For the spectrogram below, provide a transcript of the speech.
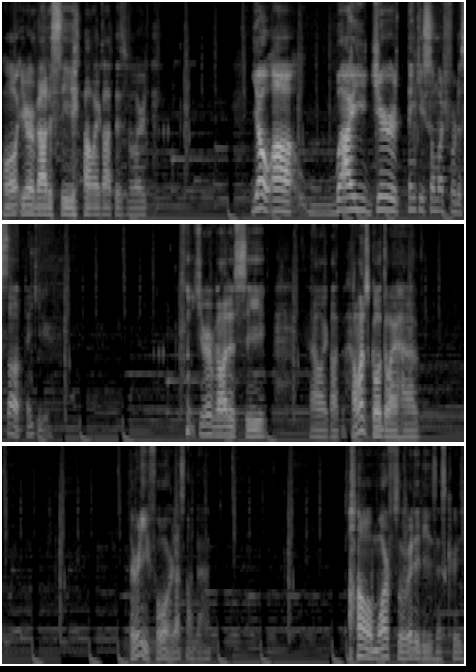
Well, you're about to see how I got this board. Yo, uh, Wyjer, thank you so much for the sub. Thank you. you're about to see how I got. This. How much gold do I have? 34. That's not bad. Oh, more fluidities. That's crazy.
